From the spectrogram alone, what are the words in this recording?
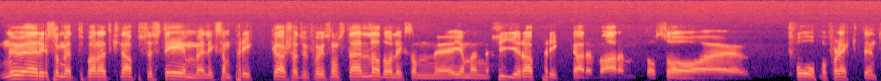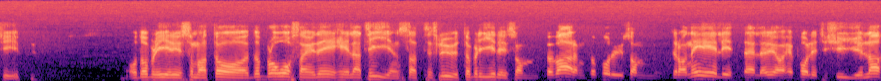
Nu är det som ett, bara ett knappsystem med liksom prickar så att du får ju som ställa då liksom, eh, ja men fyra prickar varmt och så eh, två på fläkten typ. Och då blir det som att då, då blåser ju det hela tiden så att till slut då blir det som för varmt. Då får du som dra ner lite eller ja, få lite kyla.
